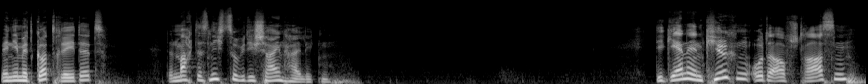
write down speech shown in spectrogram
Wenn ihr mit Gott redet, dann macht es nicht so wie die Scheinheiligen, die gerne in Kirchen oder auf Straßen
